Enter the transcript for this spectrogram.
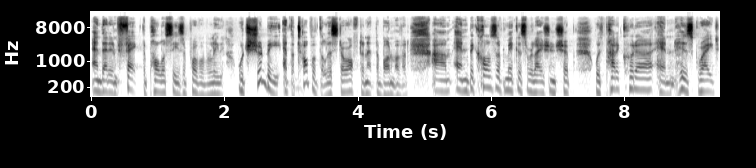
and that in fact the policies are probably, which should be at the top of the list, are often at the bottom of it. Um, and because of Meka's relationship with Parekura and his great,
